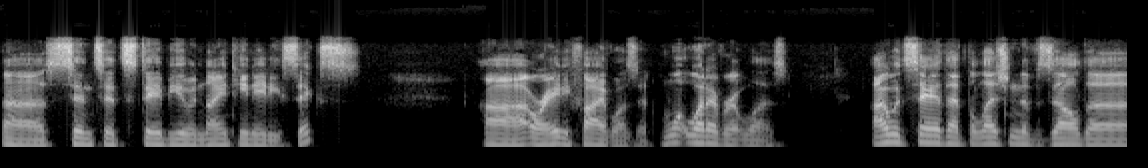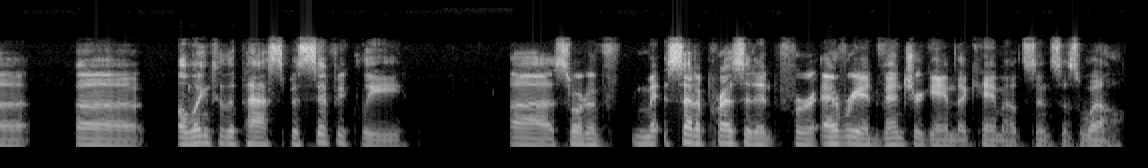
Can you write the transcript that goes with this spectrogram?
uh, since its debut in 1986 uh, or 85 was it Wh- whatever it was. I would say that the Legend of Zelda, uh, A Link to the Past specifically, uh, sort of set a precedent for every adventure game that came out since as well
